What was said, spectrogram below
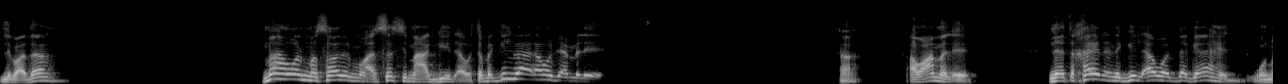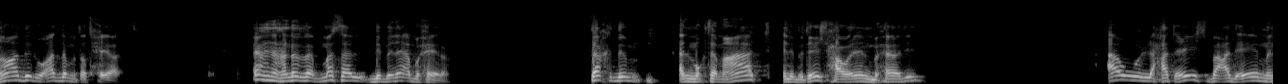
اللي بعدها؟ ما هو المسار المؤسسي مع الجيل الأول طب الجيل بقى الأول بيعمل إيه؟ ها؟ أو عمل إيه؟ نتخيل إن الجيل الأول ده جاهد وناضل وقدم تضحيات إحنا هنضرب مثل ببناء بحيره تخدم المجتمعات اللي بتعيش حوالين البحيره دي. أو اللي هتعيش بعد إيه؟ من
